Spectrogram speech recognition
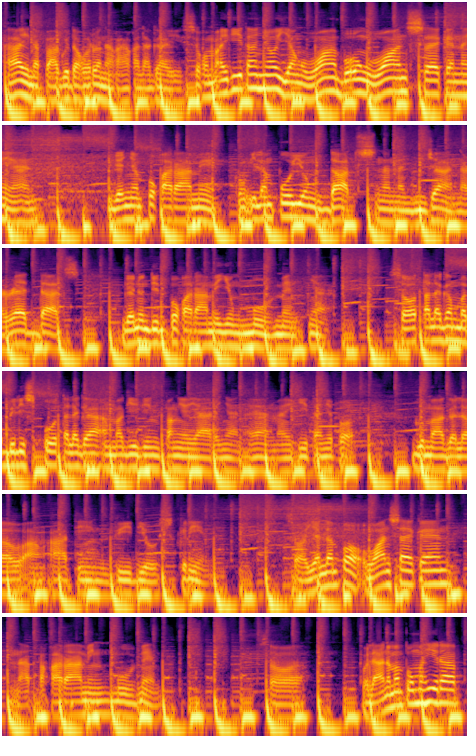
Ay, napagod ako rin nakakalagay. So kung makikita nyo, yung one, buong 1 second na yan, ganyan po karami. Kung ilan po yung dots na nandyan, na red dots, ganun din po karami yung movement niya. So talagang mabilis po talaga ang magiging pangyayari niyan. Ayan, makikita nyo po gumagalaw ang ating video screen. So, yan lang po. 1 second, napakaraming movement. So, wala naman pong mahirap.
